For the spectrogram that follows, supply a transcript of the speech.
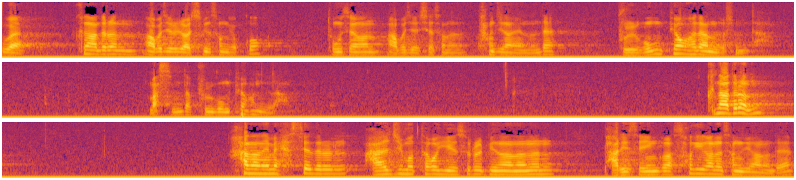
왜? 큰아들은 아버지를 열심히 섬겼고 동생은 아버지의 재산을 탕진하였는데 불공평하다는 것입니다. 맞습니다. 불공평합니다. 큰아들은 하나님의 햇세들을 알지 못하고 예수를 비난하는 바리새인과 서기관을 상징하는데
